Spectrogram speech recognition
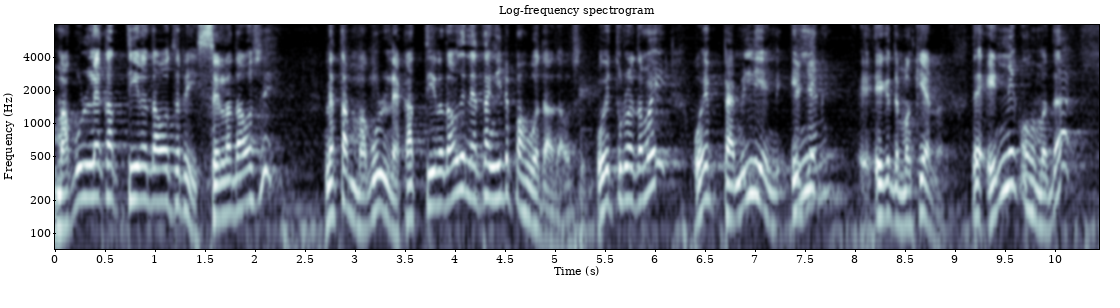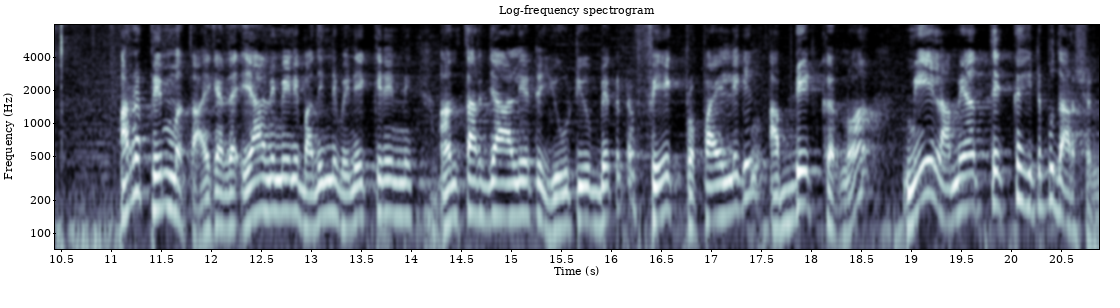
මගුල් නැකත් තියෙන දවතට ඉස්සෙල්ල දවසේ? නැතම් මගුල් නැකත් තියෙන දවස? නැතන් ඊට පහවදා දවසේ? ඔය තුර තමයි ඔය පැමිල්ලියෙන් එන්න. ඒකද ම කියන්න. එන්නේ කොහොමද අර පෙම්මතා. එකද එයා නෙමේනි බඳින්න වෙනෙක් කෙනෙන්නේ අන්තර්ජාලයට YouTube එකට ෆේක් ප්‍රොපයිල් එකෙන් අප්ඩේට් කරනවා මේ ළමයත් එක්ක හිටපු දර්ශන.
